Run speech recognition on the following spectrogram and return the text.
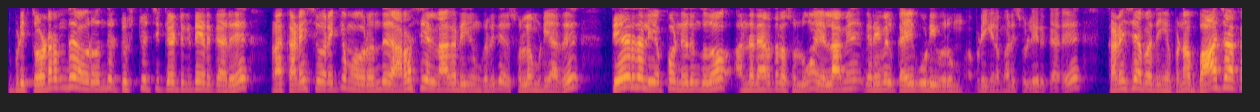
இப்படி தொடர்ந்து அவர் வந்து ட்விஸ்ட் வச்சு கேட்டுக்கிட்டே இருக்காரு. ஆனால் கடைசி வரைக்கும் அவர் வந்து அரசியல் நாகரிகம்ங்கிறது சொல்ல முடியாது. தேர்தல் எப்போ நெருங்குதோ அந்த நேரத்தில் சொல்லுவோம். எல்லாமே விரைவில் கைகூடி வரும் அப்படிங்கிற மாதிரி சொல்லியிருக்காரு. கடைசியாக பார்த்தீங்க அப்படின்னா பாஜக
